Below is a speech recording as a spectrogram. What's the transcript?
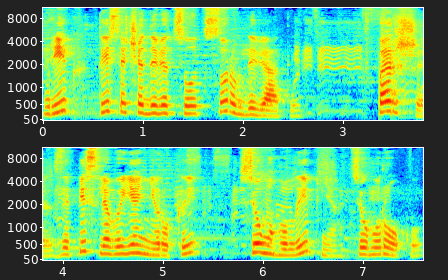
Рік 1949. Вперше за післявоєнні роки, 7 липня цього року,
